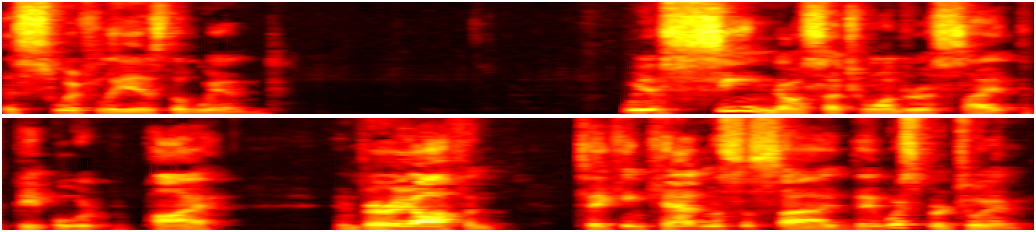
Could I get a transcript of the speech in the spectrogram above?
as swiftly as the wind. We have seen no such wondrous sight, the people would reply, and very often, taking Cadmus aside, they whispered to him,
